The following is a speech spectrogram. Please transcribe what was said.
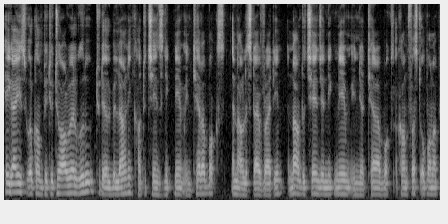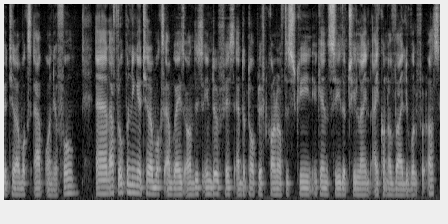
Hey guys, welcome to Tutorial Guru. Today we'll be learning how to change nickname in Terabox. And now let's dive right in. Now to change your nickname in your Terabox account, first open up your Terabox app on your phone. And after opening your Terabox app, guys, on this interface at the top left corner of the screen, you can see the tree line icon available for us.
